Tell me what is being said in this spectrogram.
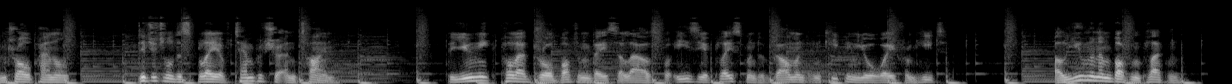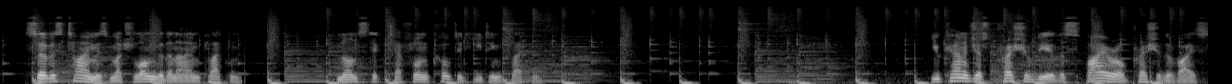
Control panel. Digital display of temperature and time. The unique pull-out drawer bottom base allows for easier placement of garment and keeping you away from heat. Aluminum bottom platen. Service time is much longer than iron platen. Non-stick Teflon coated heating platen. You can adjust pressure via the spiral pressure device.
